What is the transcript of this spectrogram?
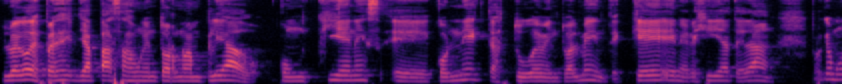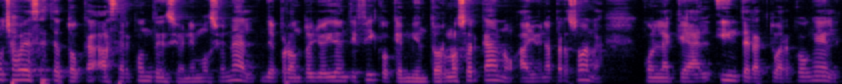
Luego después ya pasas a un entorno ampliado con quienes eh, conectas tú eventualmente, qué energía te dan, porque muchas veces te toca hacer contención emocional. De pronto yo identifico que en mi entorno cercano hay una persona con la que al interactuar con él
